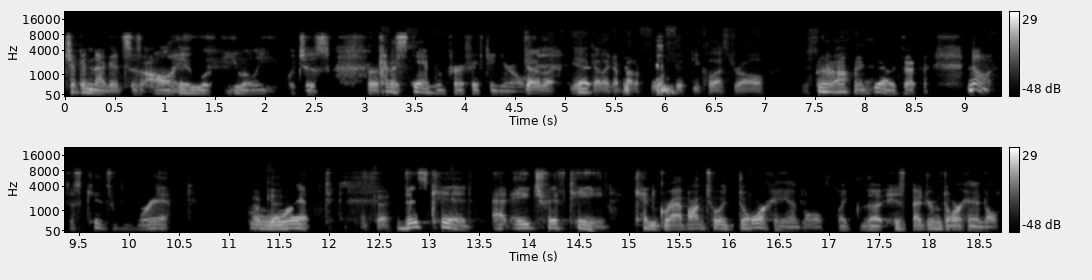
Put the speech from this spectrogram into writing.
Chicken nuggets is all he will, he will eat, which is kind of standard for a 15 year old. Got about yeah, got like about a 450 cholesterol. Just uh-huh. dropping. Yeah, exactly. No, this kid's ripped. Okay. Ripped. Okay. This kid at age 15 can grab onto a door handle, like the his bedroom door handle,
